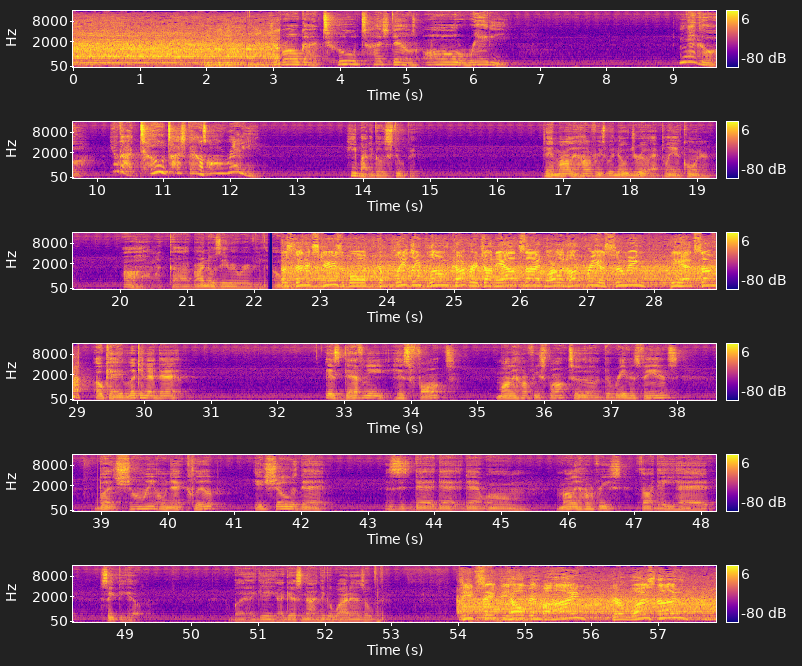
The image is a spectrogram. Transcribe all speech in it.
Bro got two touchdowns already. Nigga, you got two touchdowns already. He about to go stupid. Then Marlon Humphreys with no drill at playing corner. Oh my God, bro. I know Xavier Worthy. Oh Just inexcusable, completely blown coverage on the outside. Marlon Humphrey assuming he had some okay, looking at that, it's definitely his fault, Marlon Humphrey's fault to the, the Ravens fans. But showing on that clip, it shows that that that that um Marlon Humphreys thought that he had safety help. But again, I guess not. Nigga, wide ass open. deep safety help in behind. There was none.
